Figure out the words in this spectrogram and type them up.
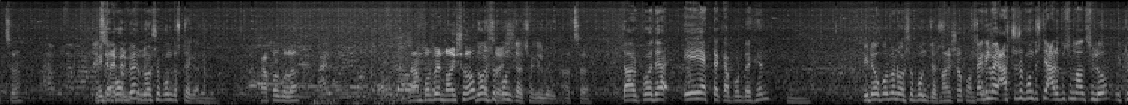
আচ্ছা। এটা পড়বে। নশো পঞ্চাশ টাকা। কাপড়গুলা? দাম পড়বে নয়শো নশো পঞ্চাশ। শাকিল ভাই। আচ্ছা। তারপর এই একটা কাপড় দেখেন। এটাও পড়বে নশো পঞ্চাশ। 950 শাকিল ভাই আটশোশো পঞ্চাশটি আরও কিছু মাল ছিল। একটু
